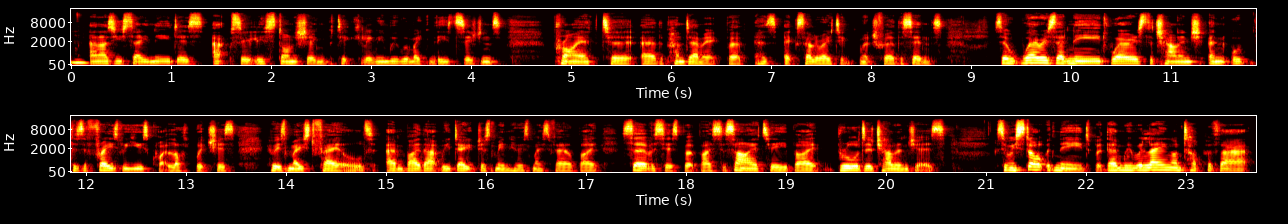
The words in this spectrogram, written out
Mm. And as you say, need is absolutely astonishing, particularly. I mean, we were making these decisions prior to uh, the pandemic, but has accelerated much further since. So, where is their need? Where is the challenge? And well, there's a phrase we use quite a lot, which is who is most failed. And by that, we don't just mean who is most failed by services, but by society, by broader challenges. So, we start with need, but then we were laying on top of that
